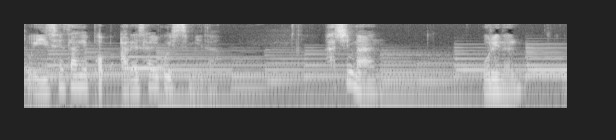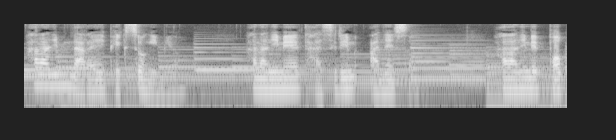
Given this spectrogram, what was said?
또 이 세상의 법 아래 살고 있습니다. 하지만 우리는 하나님 나라의 백성이며 하나님의 다스림 안에서 하나님의 법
